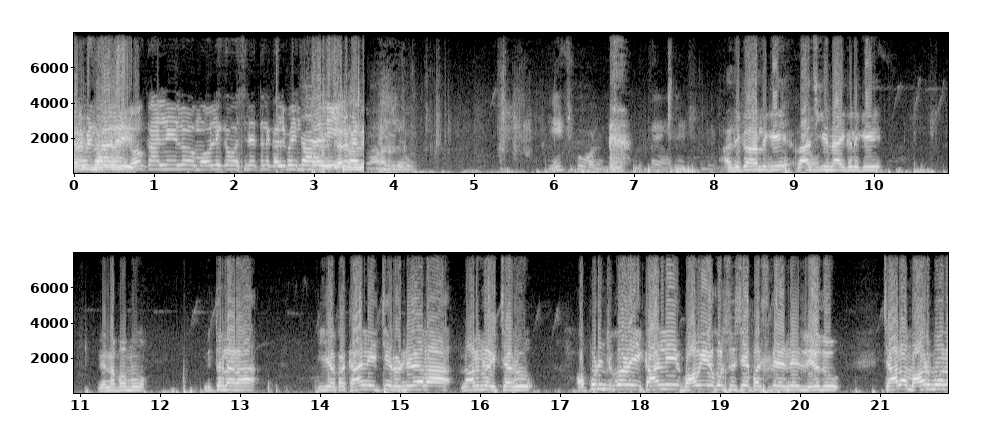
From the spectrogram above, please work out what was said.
కల్పించాలి. నో కాలనీలో మౌలిక వసతులు కల్పించాలి. అధికారులకి రాజకీయ నాయకులకి విన్నపము. మిత్రులారా ఈ యొక్క కాలనీ ఇచ్చి రెండు వేల నాలుగులో ఇచ్చారు. అప్పటి నుంచి కూడా ఈ కాలనీ బాగు యువకులు చూసే పరిస్థితి అనేది లేదు. చాలా మారుమూల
